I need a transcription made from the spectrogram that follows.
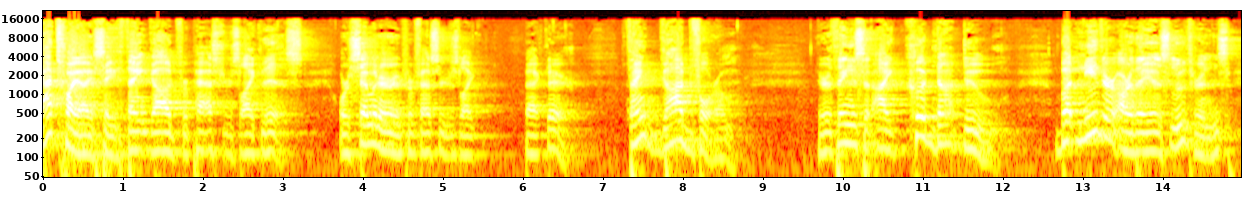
That's why I say thank God for pastors like this or seminary professors like back there. Thank God for them. There are things that I could not do, but neither are they, as Lutherans,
